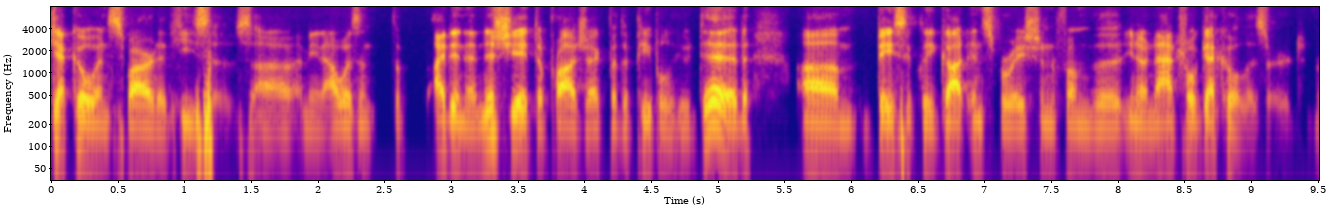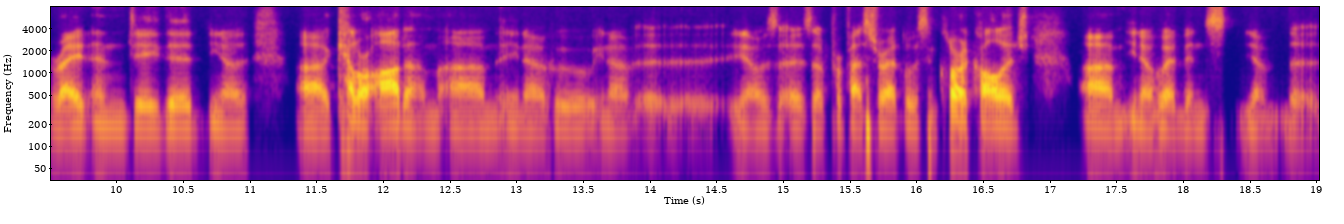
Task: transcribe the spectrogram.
gecko-inspired adhesives. Uh, I mean, I wasn't the, I didn't initiate the project, but the people who did um, basically got inspiration from the, you know, natural gecko lizard, right? And they did, you know, uh, Kellar Autumn, um, you know, who, you know, uh, you know, as, a professor at Lewis and Clark College, um, you know, who had been, you know, the,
